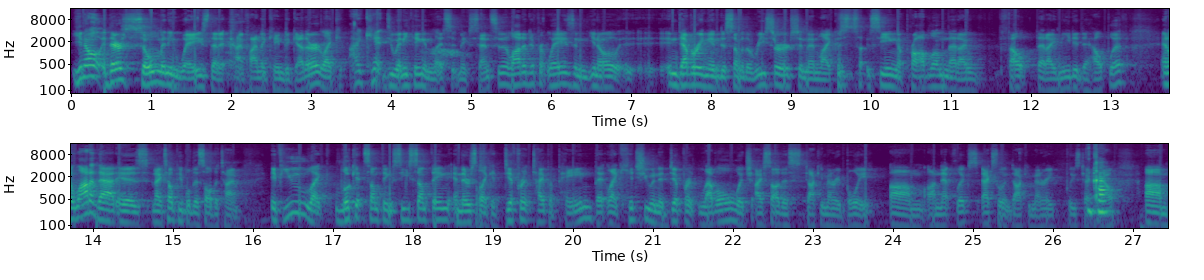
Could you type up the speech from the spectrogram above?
You know, there's so many ways that it kind of finally came together. Like, I can't do anything unless it makes sense in a lot of different ways. And, you know, endeavoring into some of the research and then like seeing a problem that I felt that I needed to help with. And a lot of that is, and I tell people this all the time if you like look at something, see something, and there's like a different type of pain that like hits you in a different level, which I saw this documentary Bully um, on Netflix, excellent documentary. Please check okay. it out. Um,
